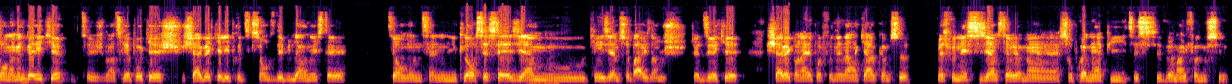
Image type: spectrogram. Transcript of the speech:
on avait une belle équipe. Je ne mentirais pas que je savais que les prédictions du début de l'année, c'était on, nous classait 16e mm-hmm. ou 15e, ça, par exemple, je te dirais que je savais qu'on n'allait pas finir dans le cadre comme ça. Mais je finir 6e, c'était vraiment surprenant, puis c'est vraiment le fun aussi.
